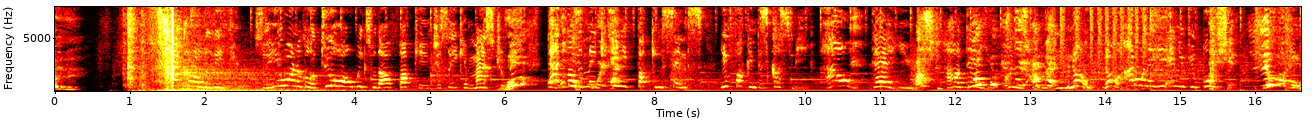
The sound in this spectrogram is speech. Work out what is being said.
I can't believe you. So you want to go two whole weeks without fucking just so you can masturbate? What? That Wait, doesn't make any fucking sense. You fucking disgust me. How dare you? Masturbate? How dare What you? fuck is this? Honestly, I'm man. No, no, I don't want to hear any of your bullshit. You Yo! fucking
